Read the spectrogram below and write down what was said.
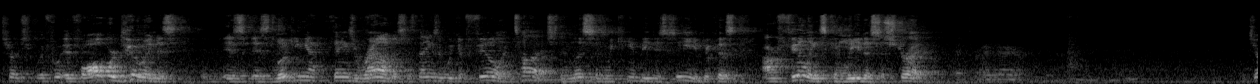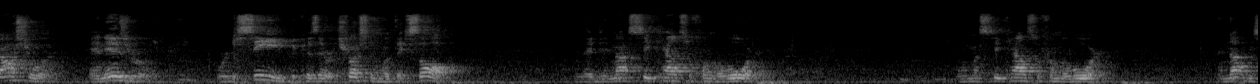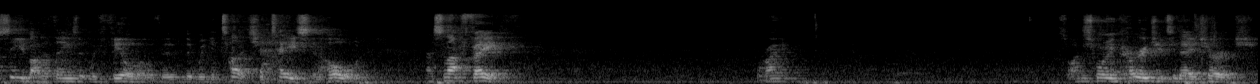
Church, if, if all we're doing is, is, is looking at the things around us, the things that we can feel and touch, then listen, we can be deceived because our feelings can lead us astray. Joshua and Israel were deceived because they were trusting what they saw. And they did not seek counsel from the Lord. We must seek counsel from the Lord and not be deceived by the things that we feel, that, that we can touch and taste and hold. That's not faith. Right? So I just want to encourage you today, church.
